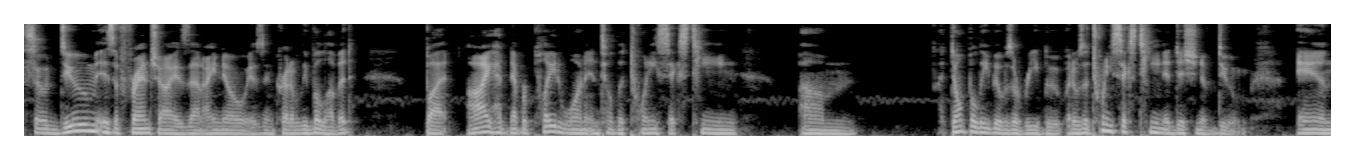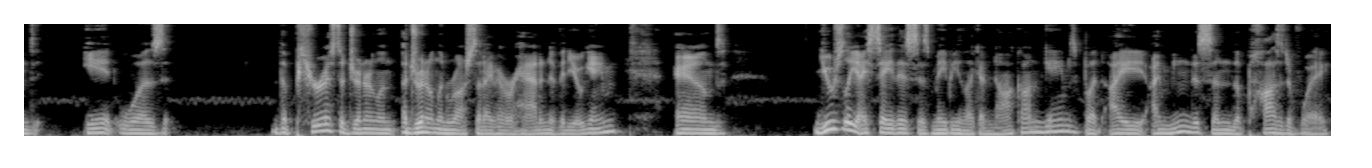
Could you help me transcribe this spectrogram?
So Doom is a franchise that I know is incredibly beloved, but I had never played one until the 2016. Um, I don't believe it was a reboot, but it was a 2016 edition of Doom, and it was the purest adrenaline adrenaline rush that I've ever had in a video game. And usually I say this as maybe like a knock on games, but I I mean this in the positive way.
